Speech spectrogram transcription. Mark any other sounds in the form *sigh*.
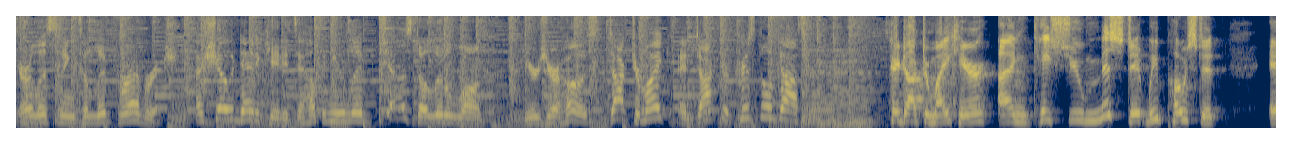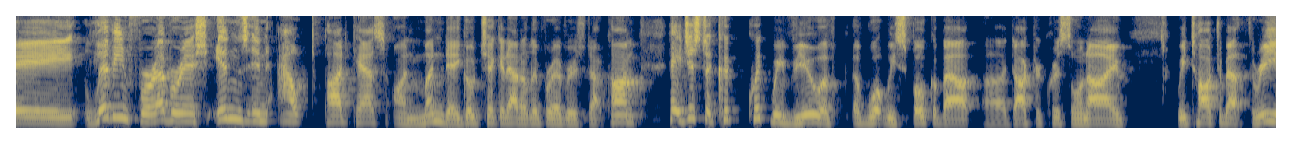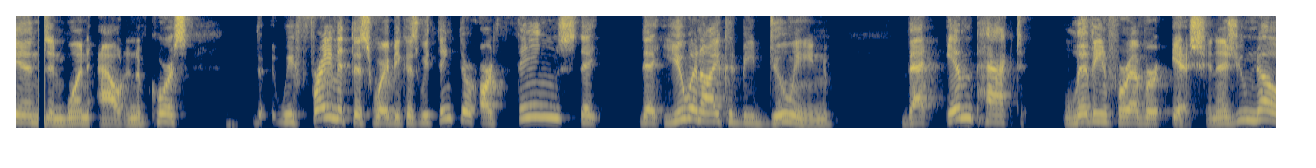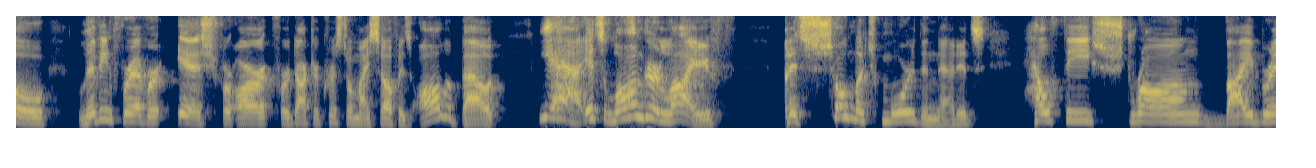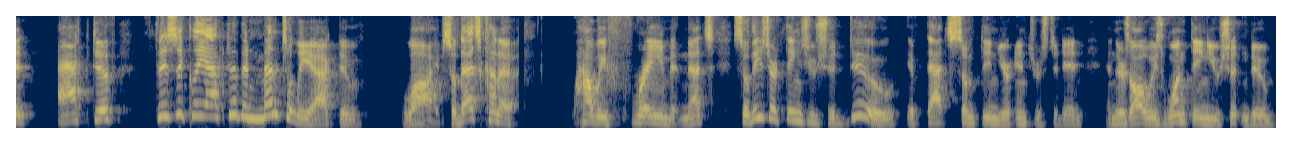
You're listening to Live Foreverish, a show dedicated to helping you live just a little longer. Here's your host, Dr. Mike and Dr. Crystal Gossard. Hey, Dr. Mike here. In case you missed it, we posted a Living Foreverish Ins and Out podcast on Monday. Go check it out at liveforeverish.com. Hey, just a quick, quick review of, of what we spoke about, uh, Dr. Crystal and I. We talked about three ins and one out. And of course, we frame it this way because we think there are things that that you and I could be doing that impact living forever ish. And as you know, living forever ish for our for Dr. Crystal myself is all about yeah, it's longer life, but it's so much more than that. It's healthy, strong, vibrant, active, physically active and mentally active lives. So that's kind of how we frame it. And that's so these are things you should do if that's something you're interested in. And there's always one thing you shouldn't do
